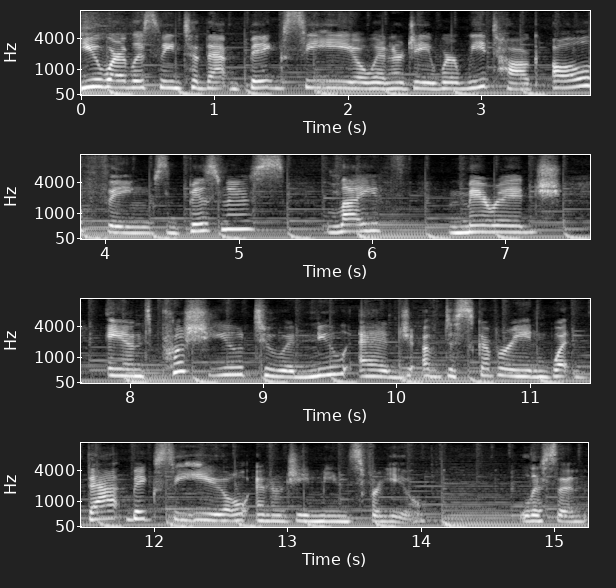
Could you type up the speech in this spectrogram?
You are listening to that big CEO energy where we talk all things business, life, marriage, and push you to a new edge of discovering what that big CEO energy means for you. Listen,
